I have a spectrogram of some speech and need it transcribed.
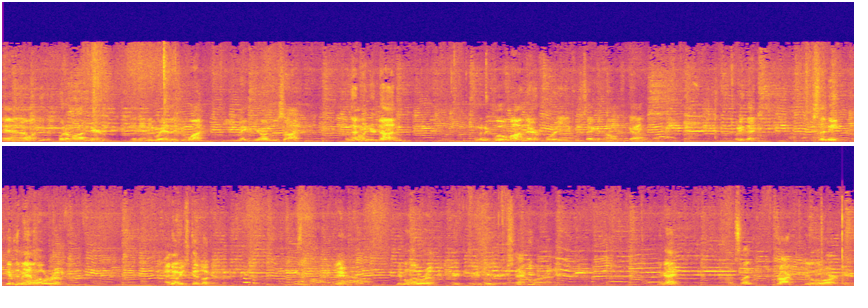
and I want you to put them on here in any way that you want. You make your own design. And then when you're done, I'm gonna glue them on there for you. You can take it home, okay? What do you think? Sydney, give the man a little room. I know he's good looking, but here, give him a little room. Here, here's your snack bar, honey. Okay? Let's let Brock do a little art here.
